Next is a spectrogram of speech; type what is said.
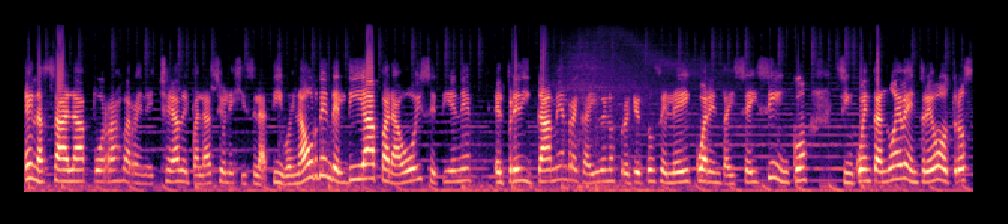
en la sala Porras Barrenechea del Palacio Legislativo. En la orden del día para hoy se tiene el predictamen recaído en los proyectos de ley 465, 59, entre otros.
